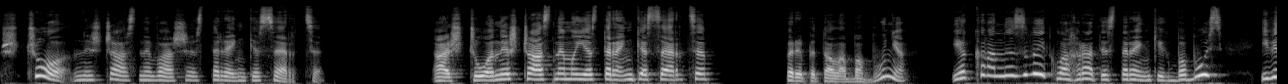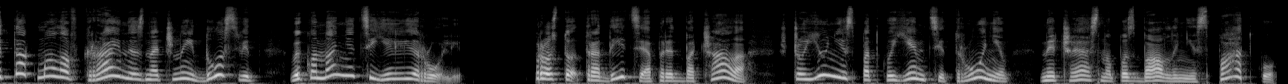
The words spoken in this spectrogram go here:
що, нещасне ваше стареньке серце? А що нещасне моє стареньке серце? перепитала бабуня, яка не звикла грати стареньких бабусь і відтак мала вкрай незначний досвід виконання цієї ролі. Просто традиція передбачала, що юні спадкоємці тронів, нечесно позбавлені спадку,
